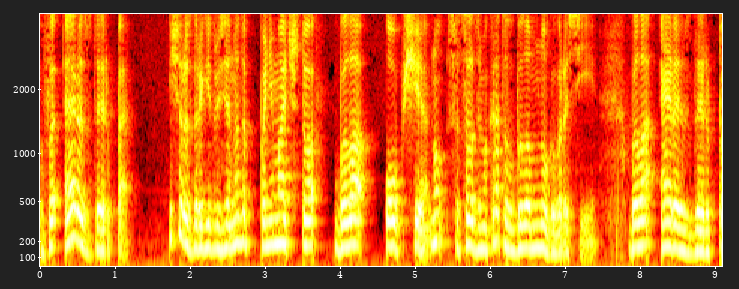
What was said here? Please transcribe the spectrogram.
в РСДРП. Еще раз, дорогие друзья, надо понимать, что была общее, ну, социал-демократов было много в России. Была РСДРП,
